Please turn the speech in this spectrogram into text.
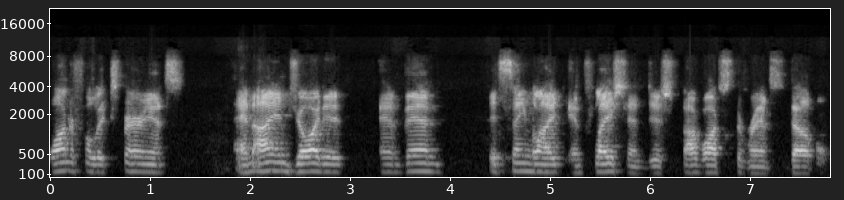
wonderful experience, and I enjoyed it. And then it seemed like inflation just I watched the rents double.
